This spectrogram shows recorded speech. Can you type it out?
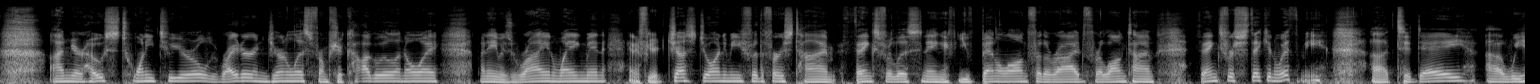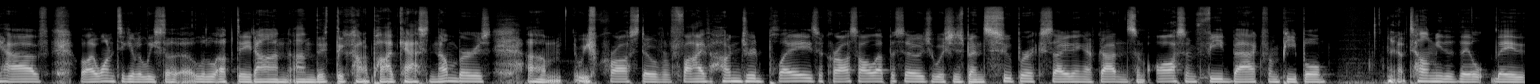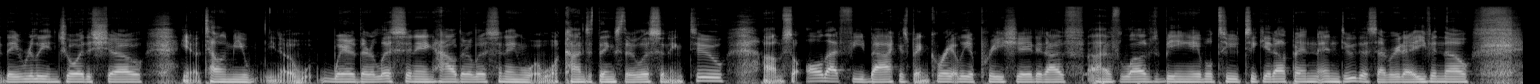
I'm your host, 22 year old writer and journalist from Chicago, Illinois. My name is Ryan Wangman, and if you're just joining me for the first time, thanks for listening. If you've been along for the ride for a long time, thanks for sticking with me. Uh, today, uh, we have, well, I wanted to give at least a, a little update on, on the, the kind of podcast numbers. Um, we've crossed over 500 plays across all episodes, which has been super exciting. I've gotten some awesome feedback from people you know telling me that they they they really enjoy the show you know telling me you know where they're listening how they're listening what, what kinds of things they're listening to um, so all that feedback has been greatly appreciated i've i've loved being able to to get up and and do this every day even though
